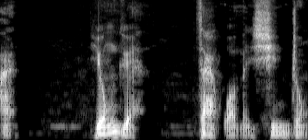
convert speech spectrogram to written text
案永远在我们心中。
